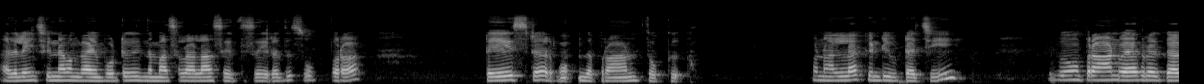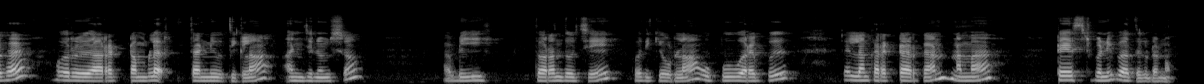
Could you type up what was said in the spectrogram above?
அதுலேயும் சின்ன வெங்காயம் போட்டு இந்த மசாலாலாம் சேர்த்து செய்கிறது சூப்பராக டேஸ்ட்டாக இருக்கும் இந்த ப்ரான் தொக்கு. இப்போ நல்லா கிண்டி விட்டாச்சு. இப்போ ப்ரான் வேகிறதுக்காக ஒரு அரை டம்ளர் தண்ணி ஊற்றிக்கலாம் அஞ்சு நிமிஷம் அப்படி திறந்து வச்சே கொதிக்க விடலாம். உப்பு உரைப்பு எல்லாம் கரெக்டாக இருக்கான்னு நம்ம டேஸ்ட் பண்ணி பார்த்துக்கிடணும்.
